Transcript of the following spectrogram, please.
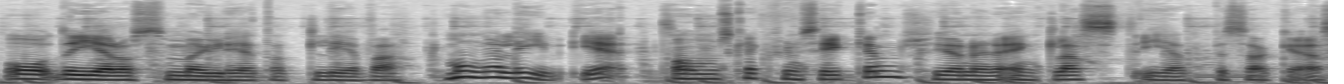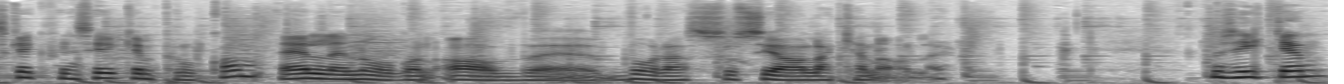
Och det ger oss möjlighet att leva många liv i ett. Om Skräckfilmscirkeln så gör ni det enklast i att besöka skräckfilmscirkeln.com eller någon av eh, våra sociala kanaler. Musiken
